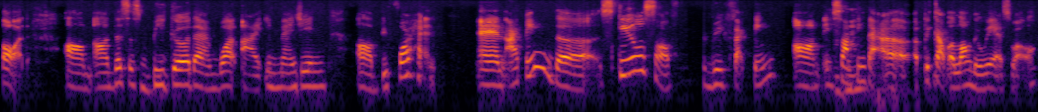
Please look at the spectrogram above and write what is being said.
thought. Um, uh, this is bigger than what I imagined uh, beforehand. And I think the skills of reflecting um, is mm-hmm. something that I, I pick up along the way as well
